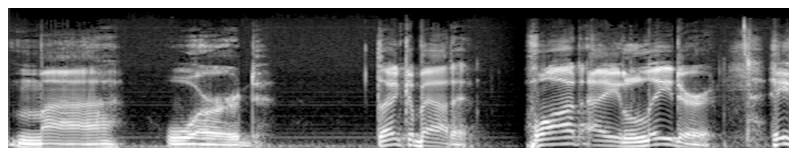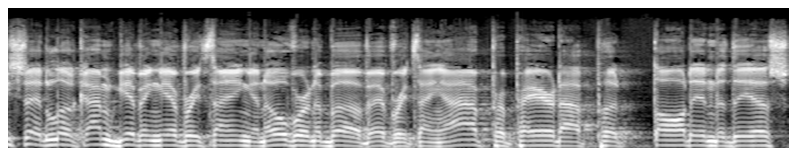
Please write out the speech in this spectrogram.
my word. Think about it. What a leader. He said, Look, I'm giving everything and over and above everything. I've prepared, I've put thought into this,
